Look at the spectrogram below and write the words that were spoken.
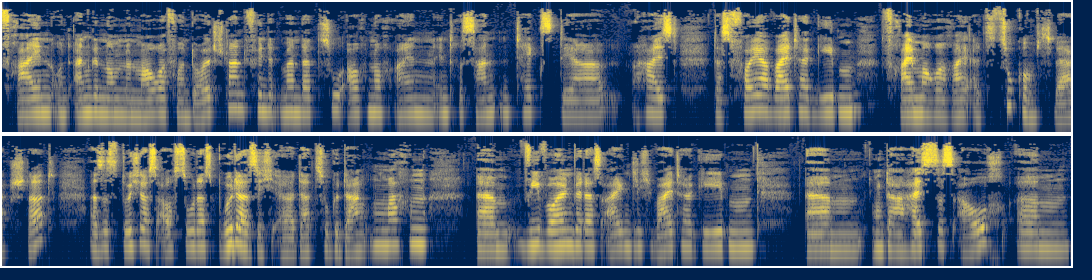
freien und angenommenen Maurer von Deutschland findet man dazu auch noch einen interessanten Text, der heißt Das Feuer weitergeben, Freimaurerei als Zukunftswerkstatt. Also es ist durchaus auch so, dass Brüder sich äh, dazu Gedanken machen, ähm, wie wollen wir das eigentlich weitergeben. Ähm, und da heißt es auch, ähm,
